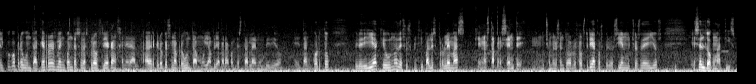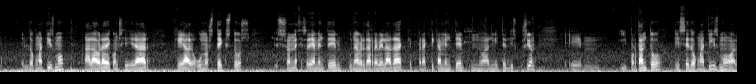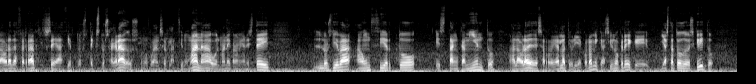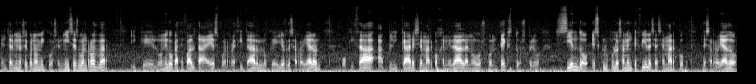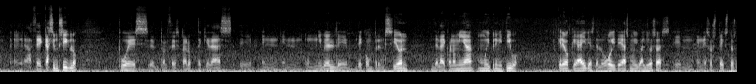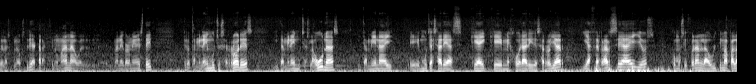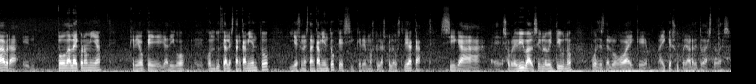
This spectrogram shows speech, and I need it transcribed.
El Coco pregunta, ¿qué errores le encuentras a la escuela austríaca en general? A ver, creo que es una pregunta muy amplia para contestarla en un vídeo eh, tan corto, pero diría que uno de sus principales problemas, que no está presente, ni mucho menos en todos los austríacos, pero sí en muchos de ellos, es el dogmatismo. El dogmatismo a la hora de considerar que algunos textos son necesariamente una verdad revelada que prácticamente no admiten discusión. Eh, y por tanto ese dogmatismo a la hora de aferrarse a ciertos textos sagrados, como puedan ser la acción humana o el Man Economic State, los lleva a un cierto estancamiento a la hora de desarrollar la teoría económica. Si uno cree que ya está todo escrito en términos económicos en Mises o en Rothbard y que lo único que hace falta es pues recitar lo que ellos desarrollaron o quizá aplicar ese marco general a nuevos contextos, pero siendo escrupulosamente fieles a ese marco desarrollado eh, hace casi un siglo, pues entonces, claro, te quedas eh, en, un nivel de, comprensión de la economía muy primitivo. Creo que hay, desde luego, ideas muy valiosas en, esos textos de la escuela austríaca, la acción humana o el, el Man Economy State, pero también hay muchos errores y también hay muchas lagunas y también hay eh, muchas áreas que hay que mejorar y desarrollar y aferrarse a ellos como si fueran la última palabra en toda la economía, creo que, ya digo, eh, conduce al estancamiento y es un estancamiento que si queremos que la escuela austríaca siga, eh, sobreviva al siglo XXI, pues desde luego hay que, hay que superar de todas, todas.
